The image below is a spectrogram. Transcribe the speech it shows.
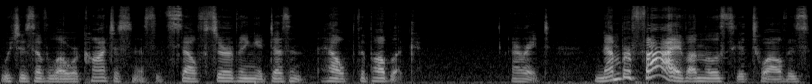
which is of lower consciousness. It's self-serving. It doesn't help the public. All right. Number five on the list of 12 is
